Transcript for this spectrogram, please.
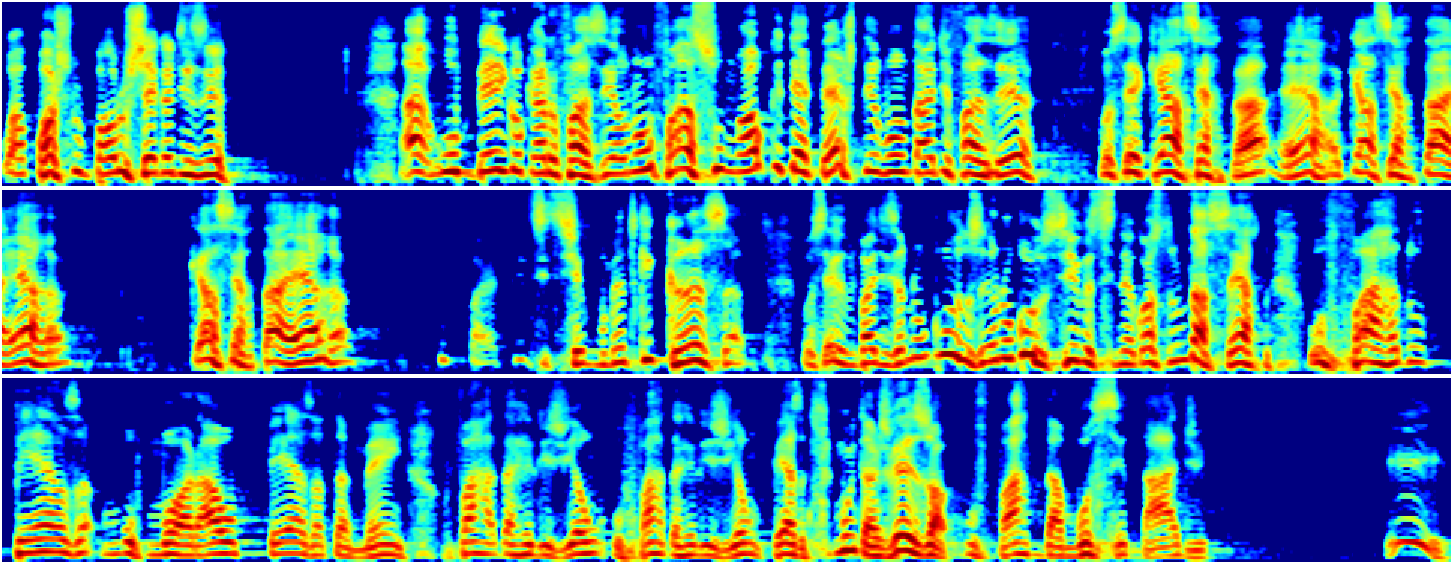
O apóstolo Paulo chega a dizer: ah, o bem que eu quero fazer, eu não faço o mal que detesto, tenho vontade de fazer. Você quer acertar, erra. Quer acertar, erra. Quer acertar, erra. E parece que chega um momento que cansa. Você vai dizer, eu não, eu não consigo, esse negócio não dá certo. O fardo pesa, o moral pesa também. O fardo da religião, o fardo da religião pesa. Muitas vezes, ó, o fardo da mocidade. Ih,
